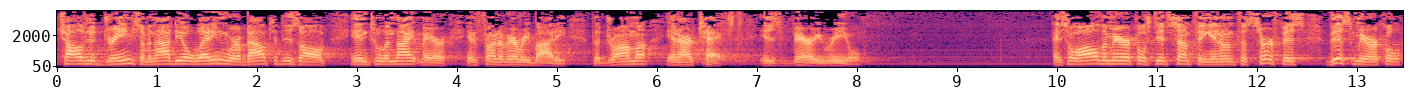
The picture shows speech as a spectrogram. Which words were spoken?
Childhood dreams of an ideal wedding were about to dissolve into a nightmare in front of everybody. The drama in our text is very real. And so all the miracles did something and on the surface, this miracle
